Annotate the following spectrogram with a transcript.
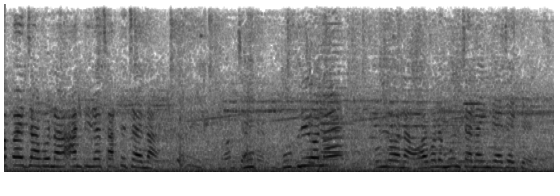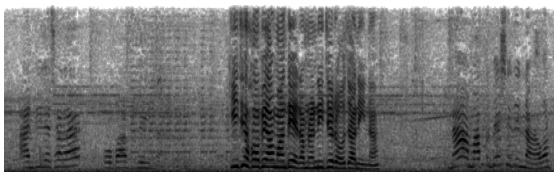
আর যাব না আন্টিরা ছাড়তে চায় না। বুবলিও না উইও না ওর বলে মন চায় না ইন্ডিয়া যাইতে। আন্টিরা ছাড়া ও বাঁচবেই না। কি যে হবে আমাদের আমরা নিজেরাও জানি না। না আমার তো বেশি দিন না অল্প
